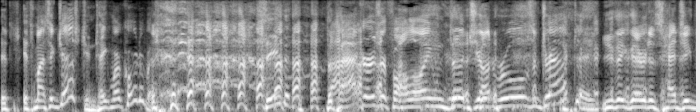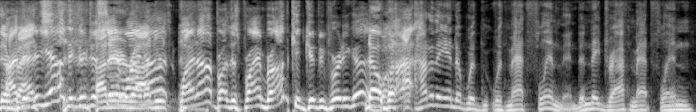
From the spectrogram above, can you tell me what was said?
It's, it's my suggestion. Take more quarterbacks. See, the, the Packers are following the Judd rules of drafting. you think they're just hedging their I bets? think, yeah, I think they're just on saying, Aaron why Rodgers? not? Why not? Bro, This Brian Brohm kid could be pretty good. No, Well, but how, I- how did they end up with, with Matt Flynn then? Didn't they draft Matt Flynn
